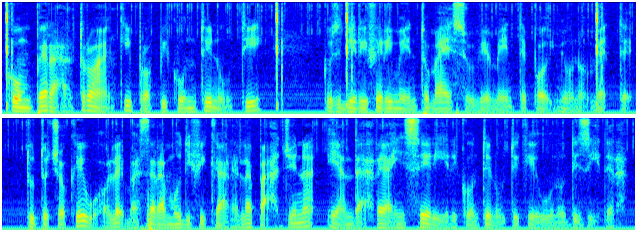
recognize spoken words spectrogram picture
con peraltro anche i propri contenuti così di riferimento messo, ovviamente poi ognuno mette tutto ciò che vuole, basterà modificare la pagina e andare a inserire i contenuti che uno desidera.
